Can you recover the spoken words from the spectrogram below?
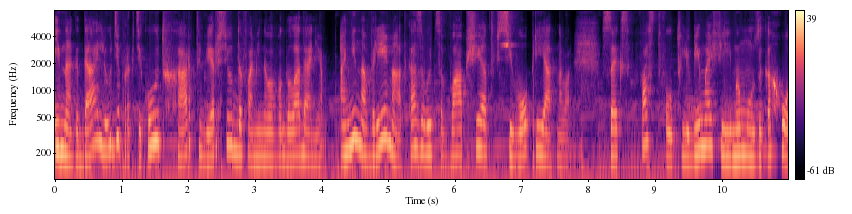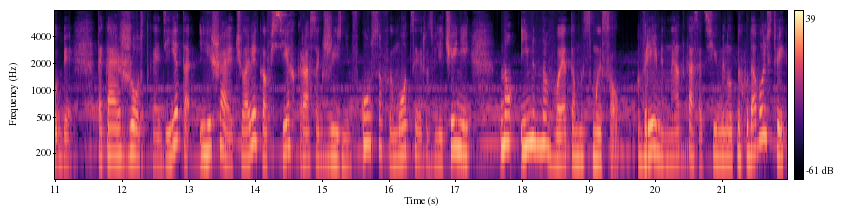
Иногда люди практикуют хард-версию дофаминового голодания. Они на время отказываются вообще от всего приятного. Секс, фастфуд, любимые фильмы, музыка, хобби. Такая жесткая диета лишает человека всех красок жизни, вкусов, эмоций, развлечений. Но именно в этом и смысл – Временный отказ от сиюминутных удовольствий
